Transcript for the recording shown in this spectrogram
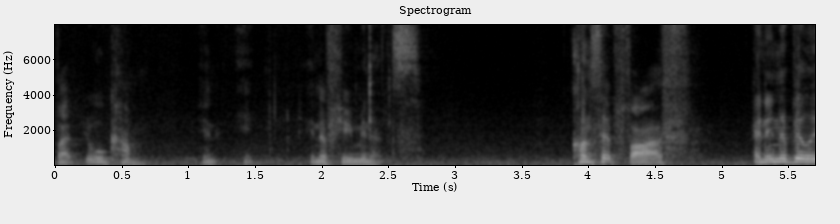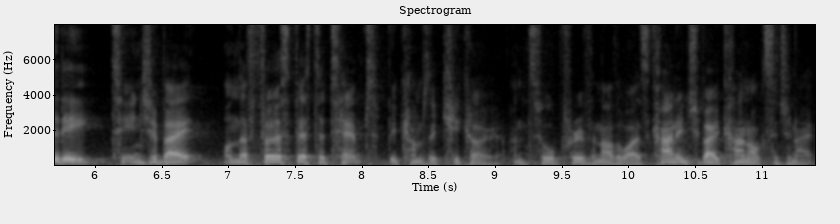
but it will come in, in, a few minutes. Concept five an inability to intubate on the first best attempt becomes a CICO until proven otherwise. Can't intubate, can't oxygenate.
